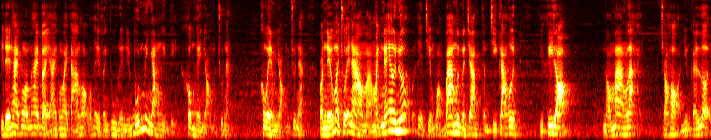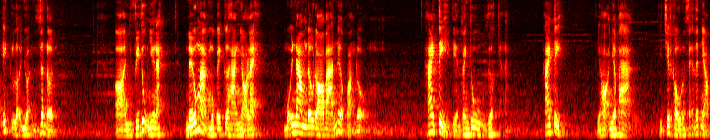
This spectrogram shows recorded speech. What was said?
thì đến 2027 2028 họ có thể doanh thu lên đến 45.000 tỷ, không hề nhỏ một chút nào. Không hề nhỏ một chút nào. Còn nếu mà chuỗi nào mà mạnh mẽ hơn nữa có thể chiếm khoảng 30% thậm chí cao hơn thì khi đó nó mang lại cho họ những cái lợi ích lợi nhuận rất lớn. À, ví dụ như này, nếu mà một cái cửa hàng nhỏ lẻ mỗi năm đâu đó bán được khoảng độ 2 tỷ tiền doanh thu dược chẳng hạn. 2 tỷ thì họ nhập hàng thì chiết khấu nó sẽ rất nhỏ.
